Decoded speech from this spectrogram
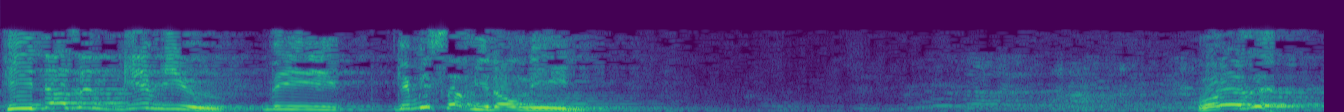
He doesn't give you the, give me something you don't need. What is it?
